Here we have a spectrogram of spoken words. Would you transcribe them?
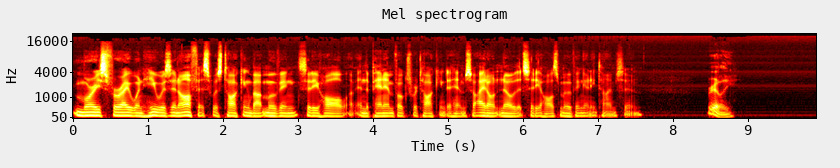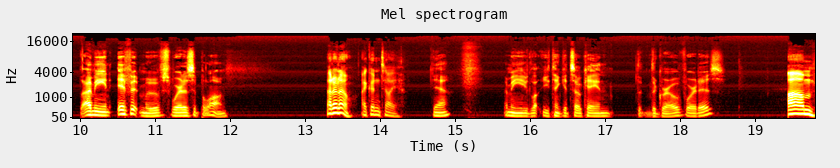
Maurice Ferre, when he was in office, was talking about moving City Hall, and the Pan Am folks were talking to him. So I don't know that City Hall's moving anytime soon. really? I mean, if it moves, where does it belong? I don't know. I couldn't tell you. Yeah, I mean, you you think it's okay in the, the Grove where it is? Um,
